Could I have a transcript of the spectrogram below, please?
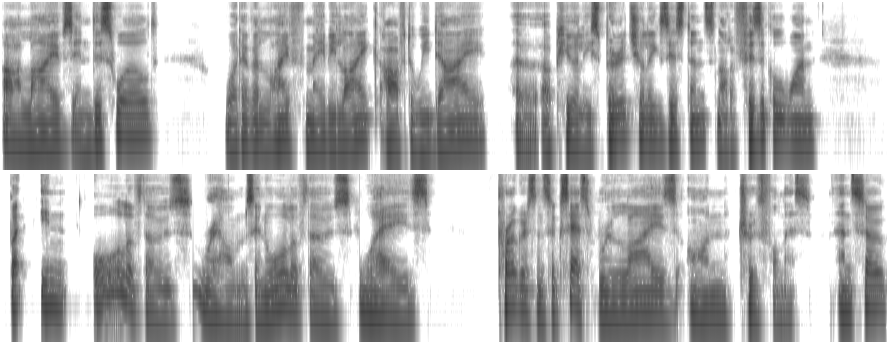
our lives in this world, whatever life may be like after we die, a, a purely spiritual existence, not a physical one. But in all of those realms, in all of those ways, progress and success relies on truthfulness. And so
